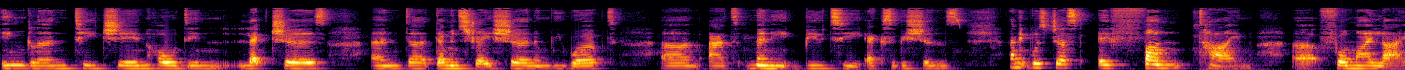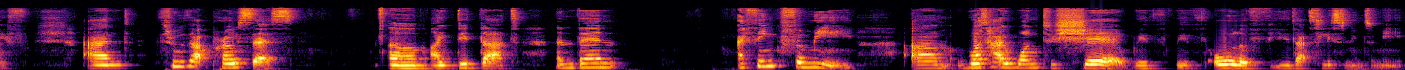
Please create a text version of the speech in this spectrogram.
England teaching, holding lectures, and uh, demonstration, and we worked um, at many beauty exhibitions. And it was just a fun time uh, for my life. And through that process, um, I did that. And then I think for me, um, what I want to share with, with all of you that's listening to me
